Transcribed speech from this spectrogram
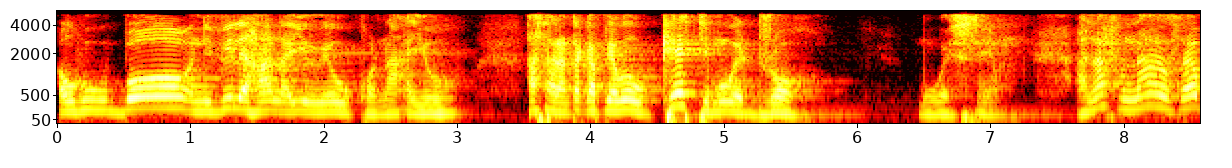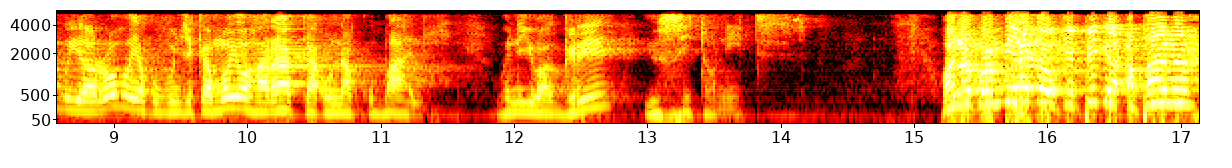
Auhubo ni vile hana hiyo we uko nayo. Hasa anataka pia we uketi muwe draw muwe sehemu alafu nayo sababu ya roho ya kuvunjika moyo haraka unakubali. When you agree you sit on it. Wanakwambia hata ukipiga hapana.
